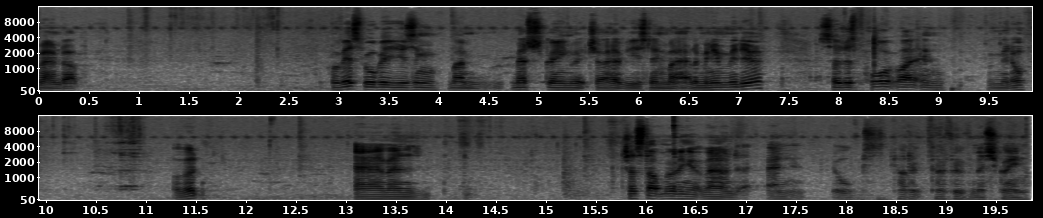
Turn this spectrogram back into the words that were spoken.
ground up. For this we'll be using my mesh screen which I have used in my aluminium video. So just pour it right in the middle of it and then just stop moving it around and it will kind of go through the mesh screen.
